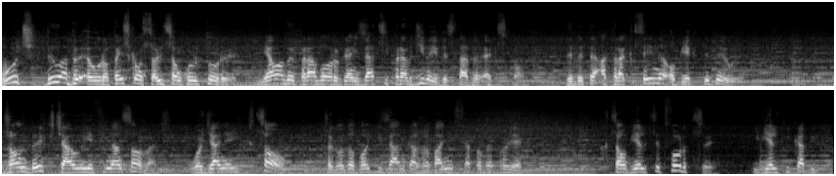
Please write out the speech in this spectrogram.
Łódź byłaby europejską stolicą kultury, miałaby prawo organizacji prawdziwej wystawy Expo, gdyby te atrakcyjne obiekty były. Rządy chciały je finansować, łodzianie ich chcą, czego dowodzi zaangażowanie w światowe projekty. Chcą wielcy twórcy i wielki kapitał.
